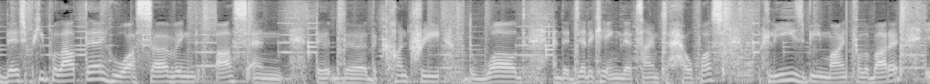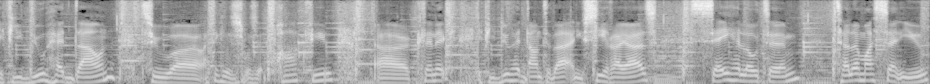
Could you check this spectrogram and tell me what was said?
there's people out there who are serving us and the, the, the country, the world, and they're dedicating their time to help us. Please be mindful about it. If you do head down to, uh, I think it was, was it Parkview uh, Clinic, if you do head down to that and you see Rayaz, say hello to him, tell him I sent you,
